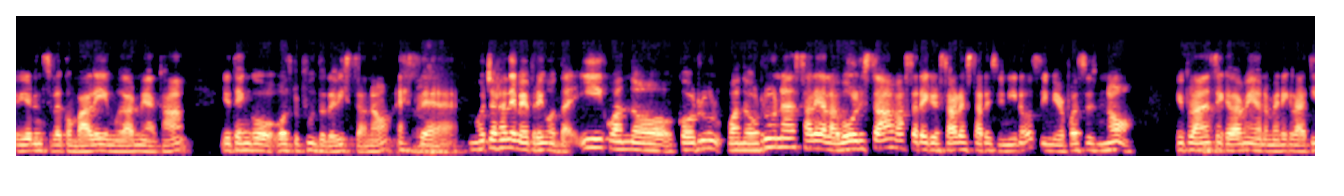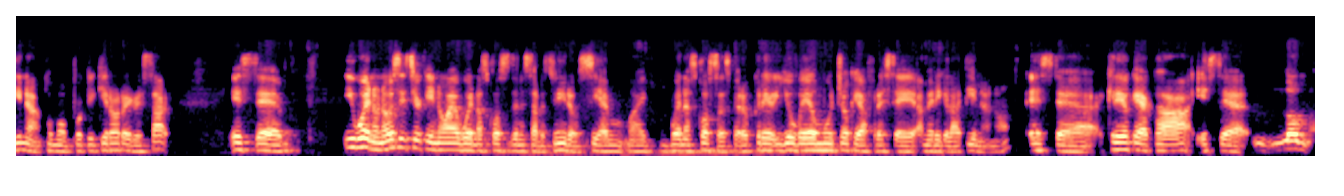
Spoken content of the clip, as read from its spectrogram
vivir en Silicon Valley y mudarme acá, yo tengo otro punto de vista, ¿no? Este, Mucha gente me pregunta, ¿y cuando, cuando Runa sale a la bolsa, vas a regresar a Estados Unidos? Y mi respuesta es no. Mi plan es quedarme en América Latina, como porque quiero regresar. Este, y bueno, no es decir que no hay buenas cosas en Estados Unidos, sí hay, buenas cosas, pero creo, yo veo mucho que ofrece América Latina, ¿no? Este, creo que acá, este, lo,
